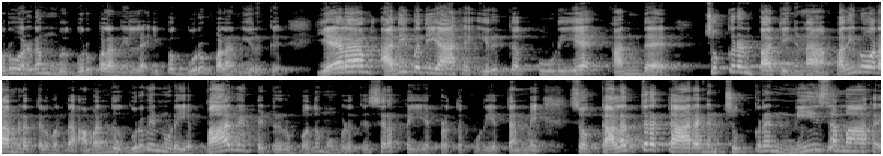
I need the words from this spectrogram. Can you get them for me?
ஒரு வருடம் உங்களுக்கு குரு பலன் இல்லை. இப்போ குரு பலன் இருக்கு. ஏழாம் அதிபதியாக இருக்கக்கூடிய அந்த சுக்கரன் பார்த்தீங்கன்னா பதினோராம் இடத்தில் வந்து அமர்ந்து குருவினுடைய பார்வை பெற்றிருப்பதும் உங்களுக்கு சிறப்பை ஏற்படுத்தக்கூடிய தன்மை. ஸோ கலத்திரக்காரகன் சுக்கரன் நீசமாக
